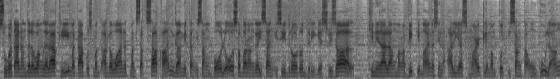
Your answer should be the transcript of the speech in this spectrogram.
Sugatan ng dalawang lalaki matapos mag-agawan at magsaksakan gamit ang isang bolo sa barangay San Isidro Rodriguez Rizal. Kinilala ang mga biktima na sina alias Mark, 51 taong gulang,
